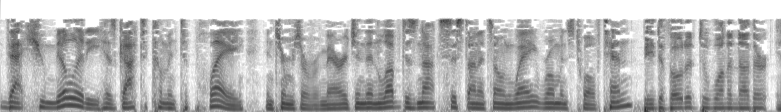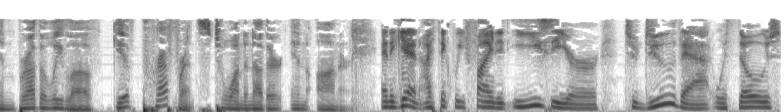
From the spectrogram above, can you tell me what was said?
that humility has got to come into play in terms of a marriage. And then love does not insist on its own way. Romans 12:10 Be devoted to one another in brotherly love. Give preference to one another in honor. and again i think we find it easier to do that with those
